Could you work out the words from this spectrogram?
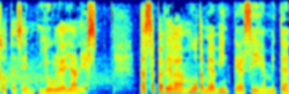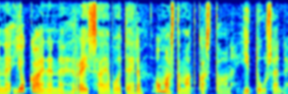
Totesi Julia Jänis. Tässäpä vielä muutamia vinkkejä siihen, miten jokainen reissaaja voi tehdä omasta matkastaan hitusen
